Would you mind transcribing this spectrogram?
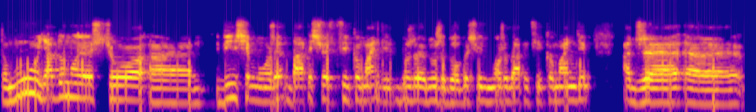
Тому я думаю, що е, він ще може дати щось цій команді. Дуже дуже добре, що він може дати цій команді, адже е,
